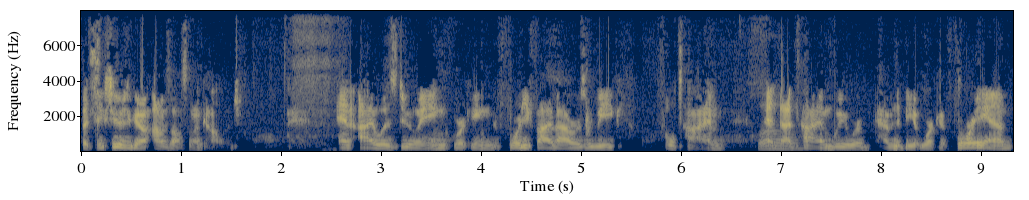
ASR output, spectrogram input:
But six years ago, I was also in college. And I was doing working 45 hours a week full time. At that time, we were having to be at work at 4 a.m.,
